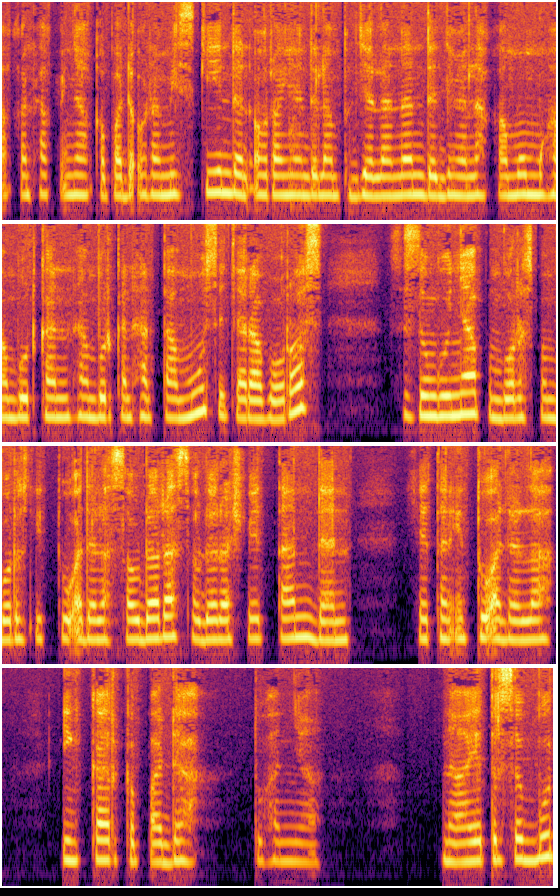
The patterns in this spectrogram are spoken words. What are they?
akan haknya kepada orang miskin dan orang yang dalam perjalanan dan janganlah kamu menghamburkan hamburkan hartamu secara boros sesungguhnya pemboros-pemboros itu adalah saudara-saudara setan dan setan itu adalah ingkar kepada Tuhannya Nah, ayat tersebut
